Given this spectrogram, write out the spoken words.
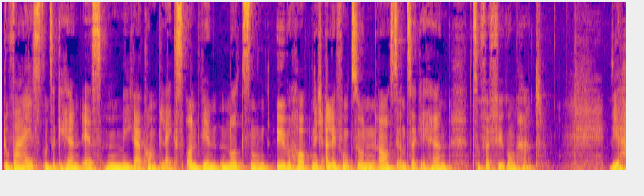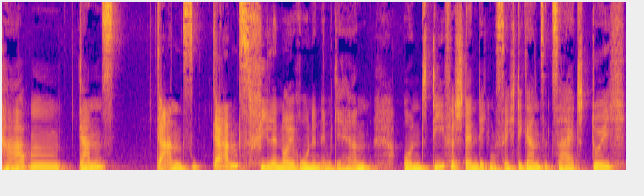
Du weißt, unser Gehirn ist mega komplex und wir nutzen überhaupt nicht alle Funktionen aus, die unser Gehirn zur Verfügung hat. Wir haben ganz, ganz, ganz viele Neuronen im Gehirn und die verständigen sich die ganze Zeit durch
